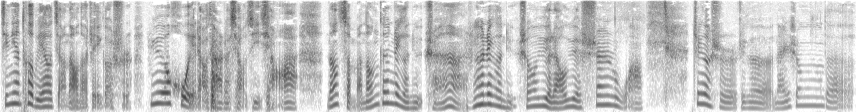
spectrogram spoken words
今天特别要讲到的。这个是约会聊天的小技巧啊，能怎么能跟这个女神啊，跟这个女生越聊越深入啊？这个是这个男生的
